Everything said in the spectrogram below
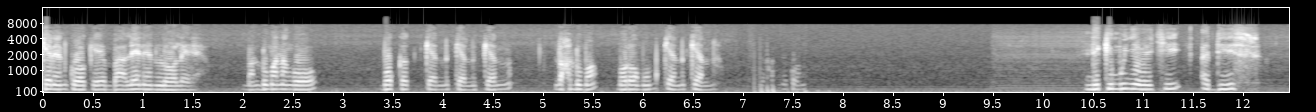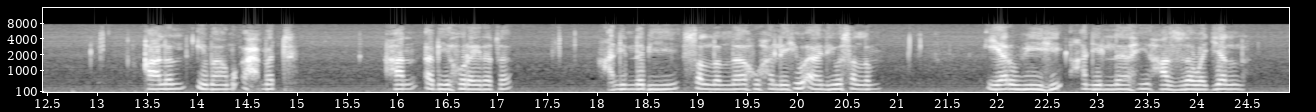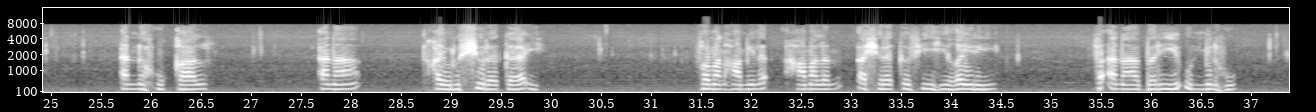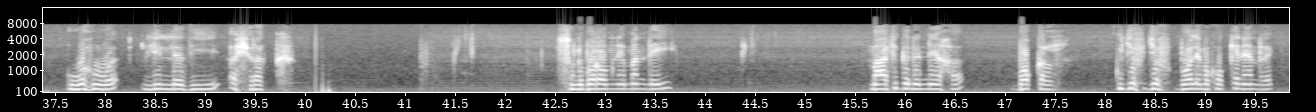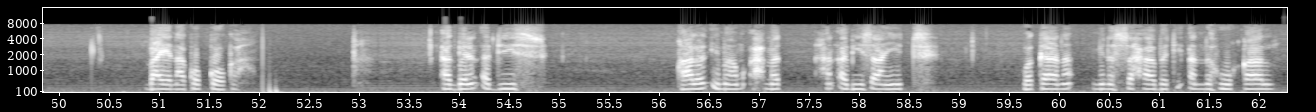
keneen kookee mbaa leneen loolee man duma nangoo bokk ak kenn kenn kenn ndax duma moroomum kenn kenn nga xam ne kon niki mu ñëwee ci addis qaalal imaamu ahmad an abi hurayrata an innabii sallallahu alayhi wa alihi wa sallam yarwihi an illahi azza wa jal annahu qaal ana xayru shurakaai faman xamila xamalan ashraka fihi gayri fa ana bariun minhu wa huwa lilladi ashrak sunu boroom ne man dey maa fi gën a neex a bokkal ku jëf-jëf boole ma ko keneen rek bàyyi naa ko kooka ak beneen addis al imaamu ahmad عن أبي سعيد وكان من الصحابة أنه قال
